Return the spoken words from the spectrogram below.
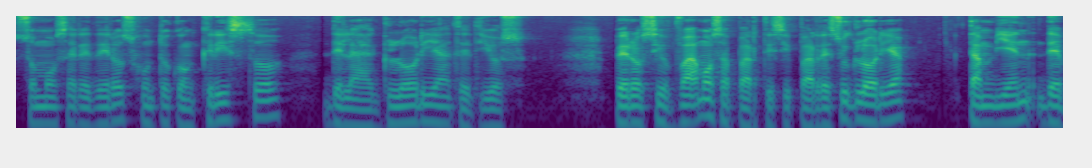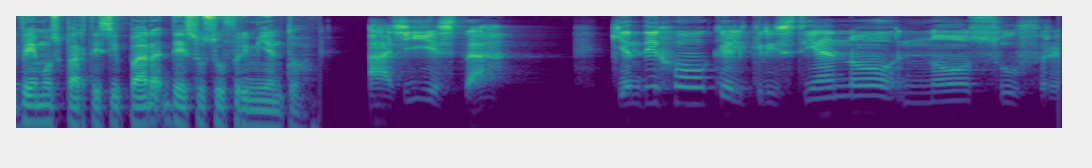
somos herederos junto con Cristo de la gloria de Dios. Pero si vamos a participar de su gloria, también debemos participar de su sufrimiento. Allí está. ¿Quién dijo que el cristiano no sufre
